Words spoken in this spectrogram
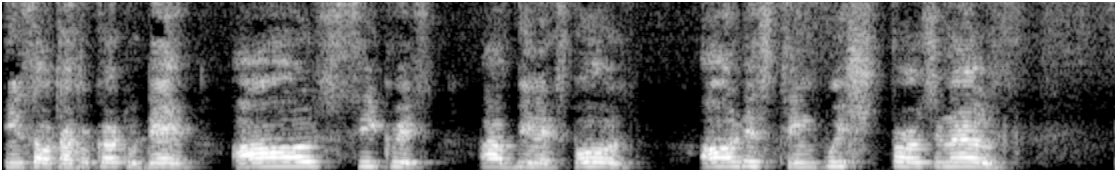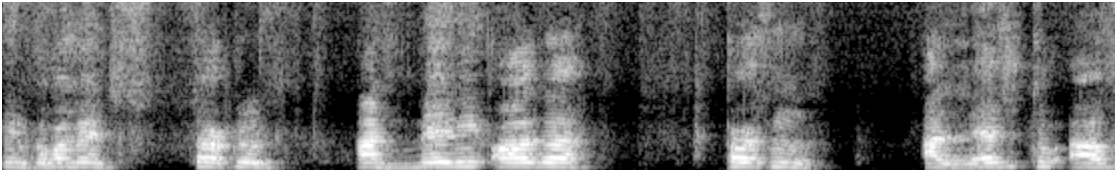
In South Africa today, all secrets have been exposed. All distinguished personnel in government circles and many other persons alleged to have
